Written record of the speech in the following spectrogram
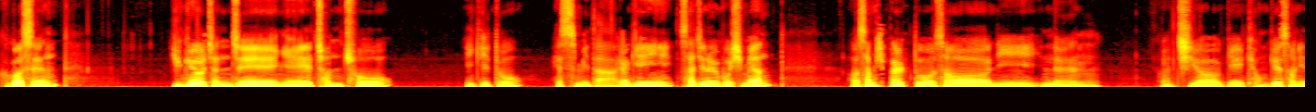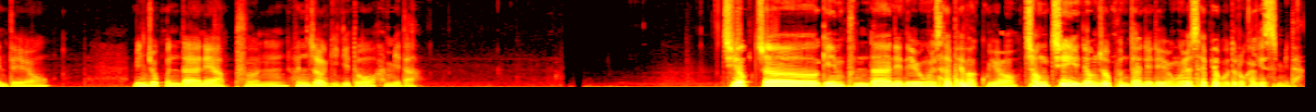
그것은 6.25 전쟁의 전초이기도 했습니다. 여기 사진을 보시면 38도선이 어, 있는 어, 지역의 경계선인데요. 민족 분단의 아픈 흔적이기도 합니다. 지역적인 분단의 내용을 살펴봤고요. 정치 이념적 분단의 내용을 살펴보도록 하겠습니다.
